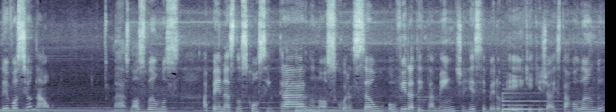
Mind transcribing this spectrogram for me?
devocional, mas nós vamos apenas nos concentrar no nosso coração, ouvir atentamente, receber o reiki que já está rolando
